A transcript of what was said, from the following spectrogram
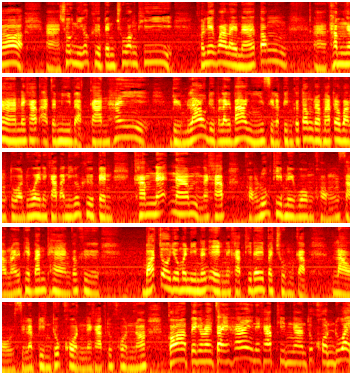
ก็ช่วงนี้ก็คือเป็นช่วงที่เขาเรียกว่าอะไรนะต้องอาทำงานนะครับอาจจะมีแบบการให้ดื่มเหล้าดื่มอะไรบ้างอย่างนี้ ศิลปินก็ต้องระมัดระวังตัวด้วยนะครับอันนี้ก็คือเป็นคำแนะนำนะครับของลูกทีมในวงของสาวน้อยเพชรบ้านแพงก็คือ บอสโจโยมานินนั่นเองนะครับที่ได้ประชุมกับเหล่าศิลปินทุกคนนะครับทุกคนเนาะก็เป็นกำลังใจให้นะครับทีมงานทุกคนด้วย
